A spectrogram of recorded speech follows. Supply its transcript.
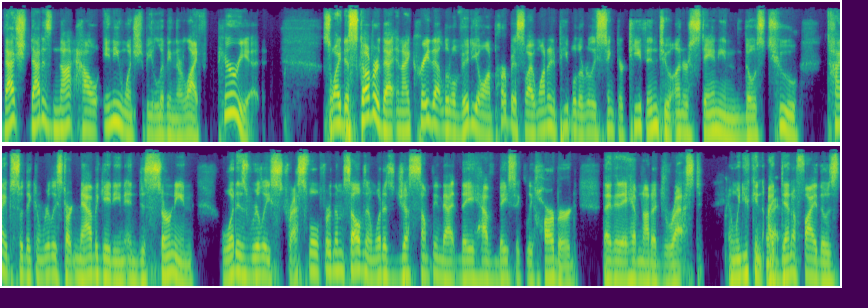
that, sh- that is not how anyone should be living their life, period. So I discovered that and I created that little video on purpose. So I wanted people to really sink their teeth into understanding those two types so they can really start navigating and discerning what is really stressful for themselves and what is just something that they have basically harbored that they have not addressed. And when you can Right. identify those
